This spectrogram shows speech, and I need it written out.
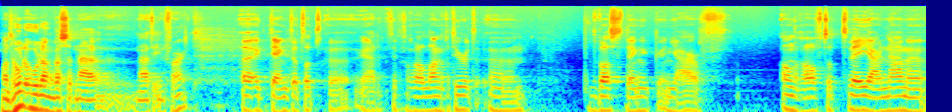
Want hoe, hoe lang was dat na, na het infarct? eh, ik denk dat dat... eh, ja, dat heeft nog wel lang geduurd. Ehm, dat was denk ik een jaar of anderhalf tot twee jaar na mijn,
